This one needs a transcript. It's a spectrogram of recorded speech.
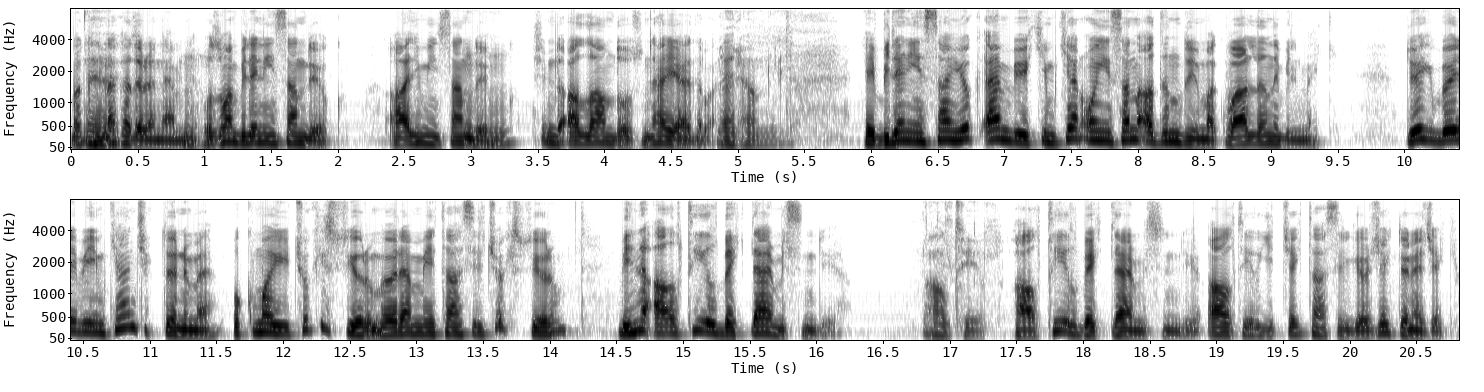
Bakın Evet. ne kadar önemli. Hı hı. O zaman bilen insan da yok. Alim insan da Hı hı. yok. Şimdi Allah'ım da olsun her yerde var. Elhamdülillah. E, bilen insan yok. En büyük imkan o insanın adını duymak, varlığını bilmek. Diyor ki böyle bir imkan çıktı önüme. Okumayı çok istiyorum, öğrenmeyi, tahsili çok istiyorum. Beni altı yıl bekler misin diyor. 6 yıl. 6 yıl bekler misin diyor. 6 yıl gidecek, tahsil görecek, dönecek.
